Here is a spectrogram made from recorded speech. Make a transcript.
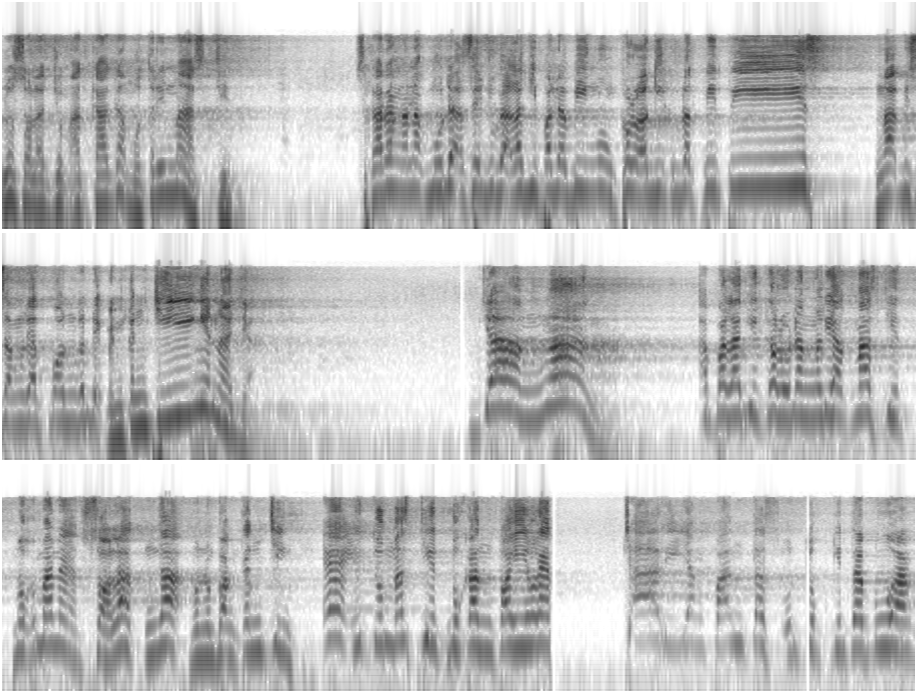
Lo sholat Jumat kagak muterin masjid. Sekarang anak muda saya juga lagi pada bingung. Kalau lagi kebelat pipis, nggak bisa ngeliat pohon gede, main kencingin aja. Jangan. Apalagi kalau udah ngeliat masjid, mau ke mana? Sholat enggak, menumpang kencing. Eh itu masjid bukan toilet. Cari yang pantas untuk kita buang.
